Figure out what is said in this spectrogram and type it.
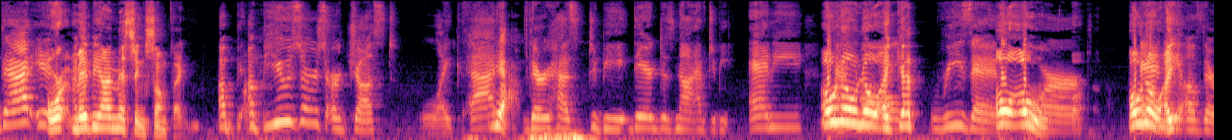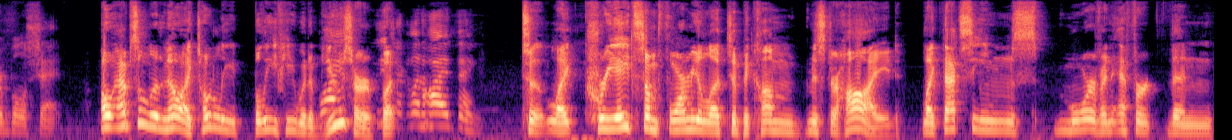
that is or maybe I'm missing something. ab- abusers are just like that. Yeah. There has to be there does not have to be any Oh, no, no, I get- reason Oh, oh, for Oh no, any I of their bullshit. oh absolutely no. I totally believe he would abuse Why her, but Jekyll Hyde thing. to like create some formula to become Mr. Hyde, like that seems more of an effort than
